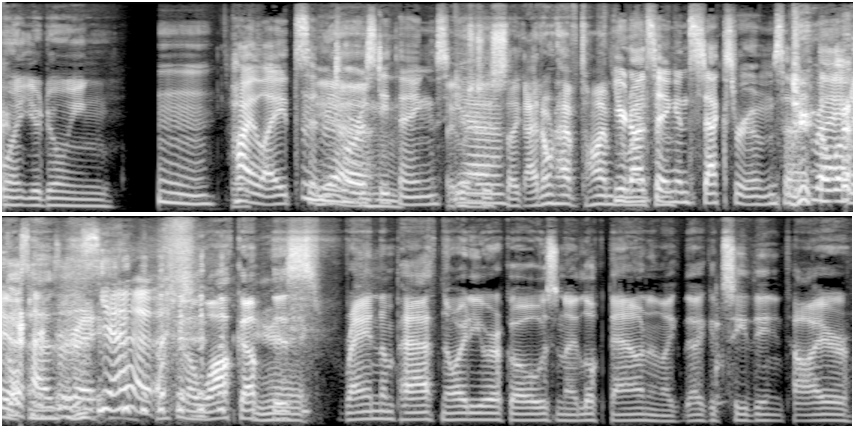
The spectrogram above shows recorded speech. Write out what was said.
doing you're doing Mm. Highlights and Yeah. touristy Mhm. things. it yeah. was just like I don't have time to You're do not staying in sex rooms at Right. the locals' Yeah. houses. Right. Yeah. I'm just gonna walk up Right. this random path, no idea where it goes, and I look down and like I could see the entire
